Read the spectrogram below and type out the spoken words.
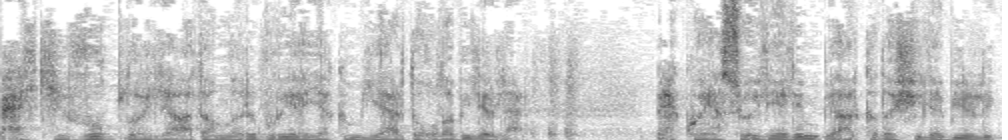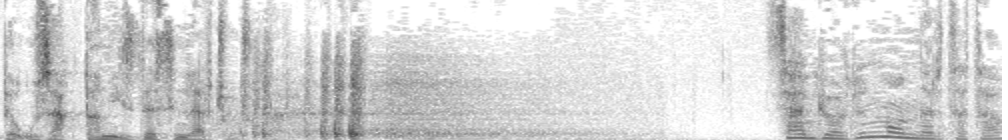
Belki Rublo ile adamları buraya yakın bir yerde olabilirler. Beko'ya söyleyelim bir arkadaşıyla birlikte uzaktan izlesinler çocukları. Sen gördün mü onları Tatav?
